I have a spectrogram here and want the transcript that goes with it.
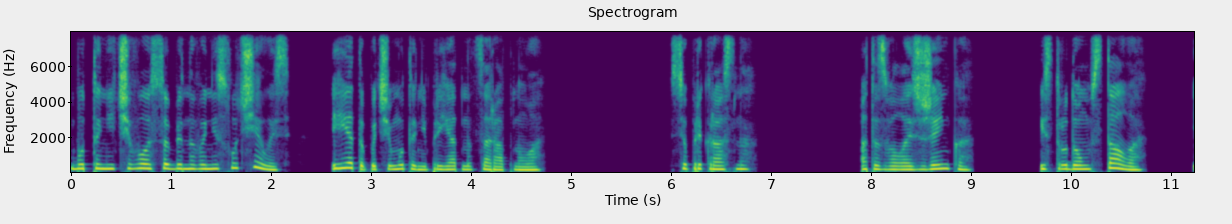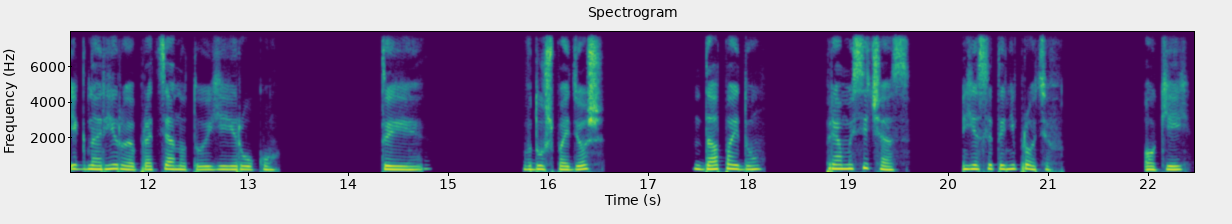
будто ничего особенного не случилось, и это почему-то неприятно царапнуло. Все прекрасно», — отозвалась Женька и с трудом встала, игнорируя протянутую ей руку. «Ты в душ пойдешь? «Да, пойду. Прямо сейчас, если ты не против». «Окей,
